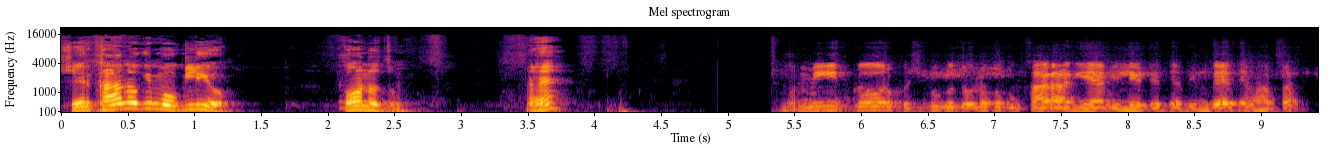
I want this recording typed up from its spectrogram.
शेर खान हो कि मोगली हो? कौन हो तुम? हैं? मम्मी को और खुशबू को दोनों को बुखार आ गया, अभी लेटे थे, अभी हम गए थे वहाँ पर।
